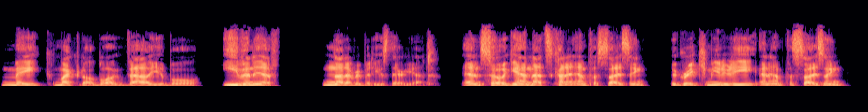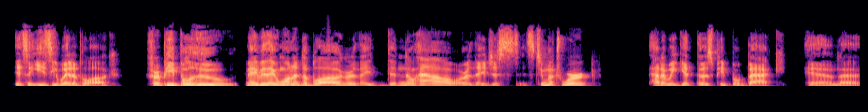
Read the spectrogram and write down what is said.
make micro.blog valuable, even if not everybody is there yet. And so again, that's kind of emphasizing a great community and emphasizing it's an easy way to blog. For people who maybe they wanted to blog or they didn't know how or they just, it's too much work, how do we get those people back and uh,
